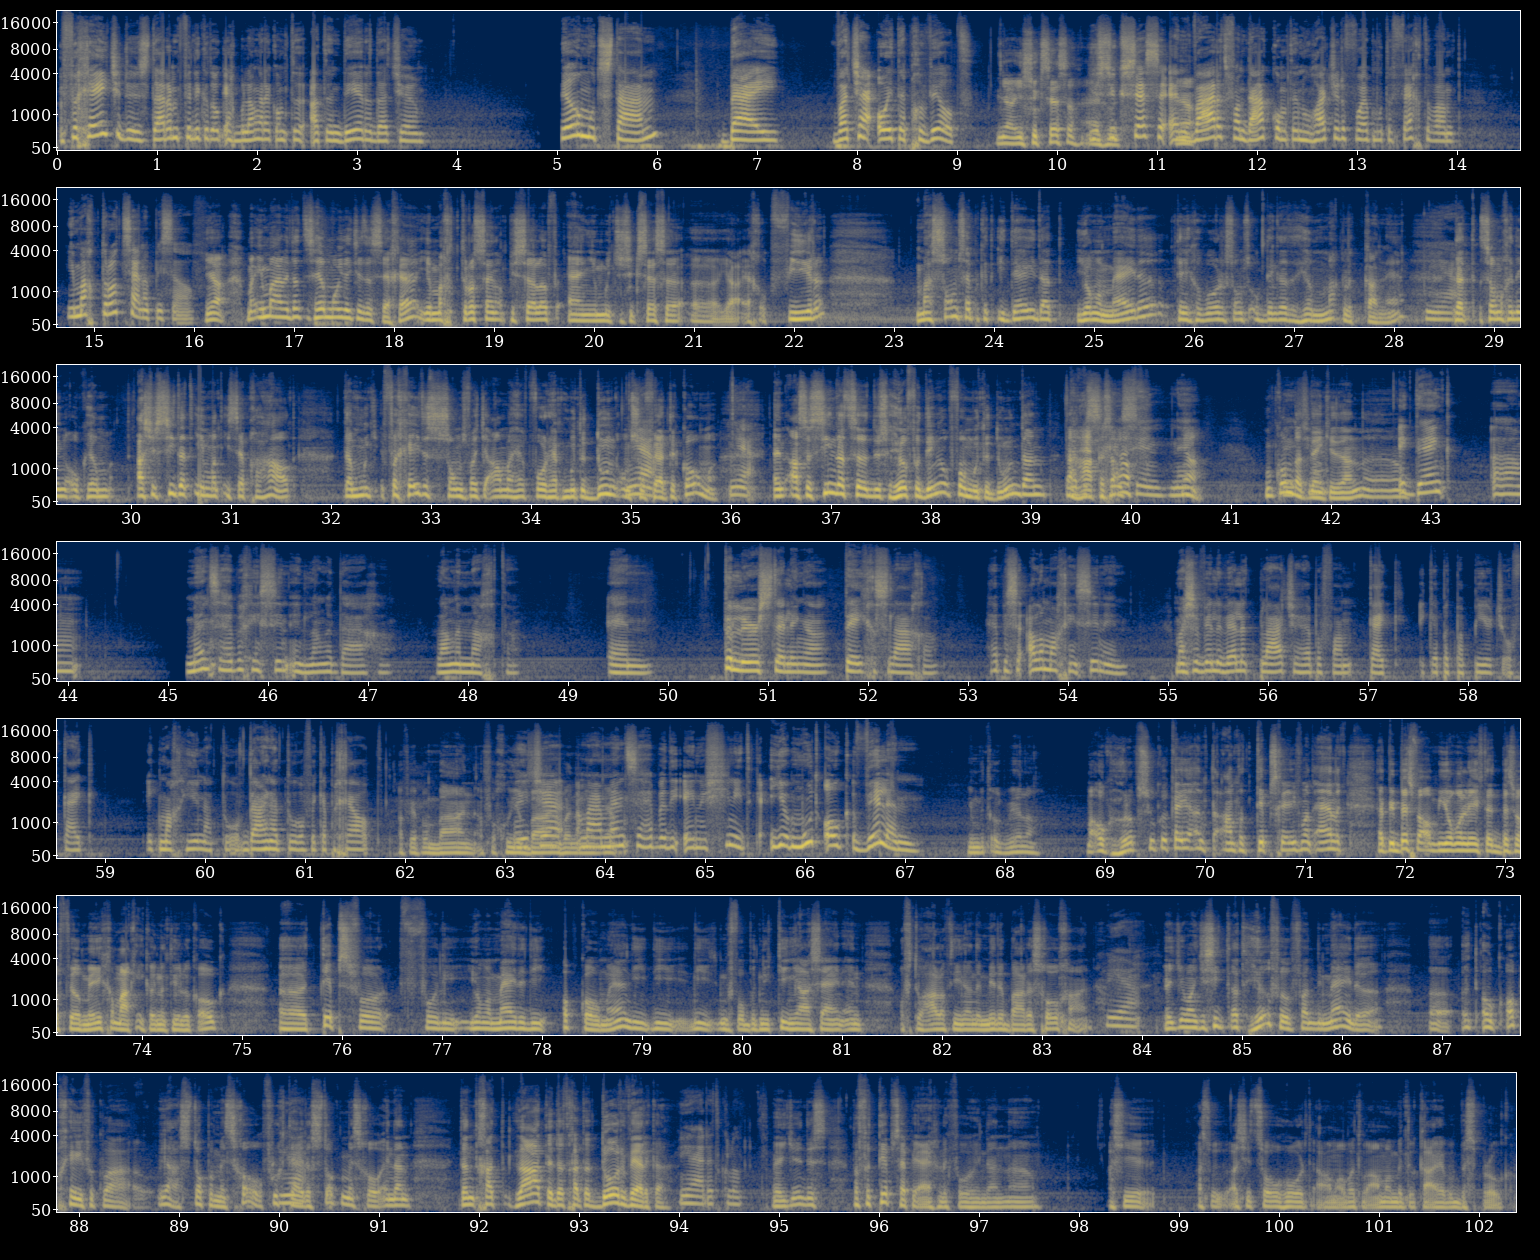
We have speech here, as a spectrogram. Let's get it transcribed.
vergeet je dus. Daarom vind ik het ook echt belangrijk om te attenderen dat je stil moet staan bij wat jij ooit hebt gewild. Ja, je successen. Je successen en Ja. waar het vandaan komt en hoe hard je ervoor hebt moeten vechten. Want je mag trots zijn op jezelf. Ja, maar Imare, dat is heel mooi dat je dat zegt. Hè? Je mag trots zijn op jezelf en je moet je successen eh, ja, echt ook vieren. Maar soms heb ik het idee dat jonge meiden tegenwoordig soms ook denken dat het heel makkelijk kan. Hè? Ja. Dat sommige dingen ook heel... Als je ziet dat iemand iets heeft gehaald, dan moet je, vergeten ze soms wat je allemaal hebt, voor hebt moeten doen om Ja. zover te komen. ja. En als ze zien dat ze dus heel veel dingen voor moeten doen, dan, dan haken ze af. zin, nee. Ja. Hoe komt Weet dat, je? denk je dan? Eh, Ik denk Ehm, mensen hebben geen zin in lange dagen, lange nachten en teleurstellingen, tegenslagen. Hebben ze allemaal geen zin in. Maar ze willen wel het plaatje hebben van: kijk, ik heb het papiertje, of kijk, ik mag hier naartoe, of daar naartoe, of ik heb geld. Of je hebt een baan, of een goede Weet baan. je, maar ook, ja. mensen hebben die energie niet. Je moet ook willen. Je moet ook willen. Maar ook hulp zoeken. Kan je een aantal tips geven? Want eigenlijk heb je best wel op je jonge leeftijd best wel veel meegemaakt. Ik ook natuurlijk ook. Eh, tips voor, voor die jonge meiden die opkomen. Hè? Die, die, die bijvoorbeeld nu tien jaar zijn en, of twaalf die naar de middelbare school gaan. Ja, Weet je, want je ziet dat heel veel van die meiden eh, het ook opgeven qua ja, stoppen met school. Vroegtijdig Ja. stoppen met school. En dan, dan gaat later dat, gaat dat doorwerken. ja, dat klopt. Weet je, dus wat voor tips heb je eigenlijk voor hun dan? eh, als, je, als, we, als je het zo hoort, allemaal, wat we allemaal met elkaar hebben besproken.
